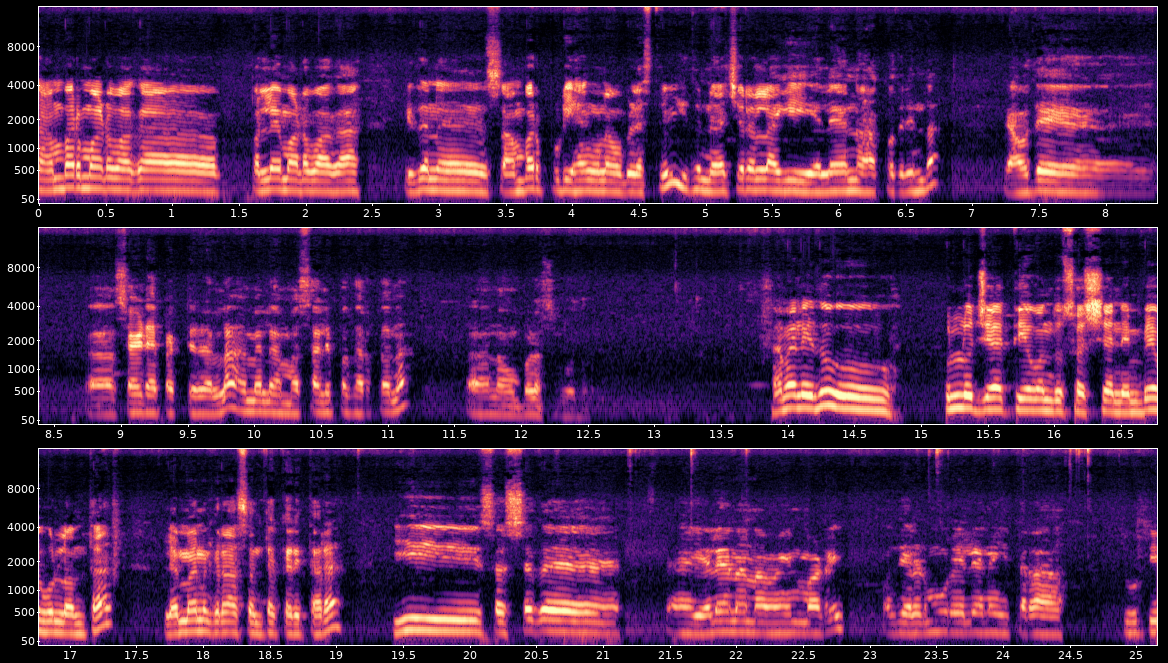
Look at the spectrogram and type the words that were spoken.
ಸಾಂಬಾರು ಮಾಡುವಾಗ, ಪಲ್ಯ ಮಾಡುವಾಗ, ಇದನ್ನು ಸಾಂಬಾರು ಪುಡಿ ಹೆಂಗೆ ನಾವು ಬೆಳೆಸ್ತೀವಿ, ಇದು ನ್ಯಾಚುರಲ್ ಆಗಿ ಎಲೆಯನ್ನು ಹಾಕೋದ್ರಿಂದ ಯಾವುದೇ ಸೈಡ್ ಎಫೆಕ್ಟ್ ಇರಲ್ಲ. ಆಮೇಲೆ ಮಸಾಲೆ ಪದಾರ್ಥನ ನಾವು ಬಳಸ್ಬೋದು. ಆಮೇಲೆ ಇದು ಹುಲ್ಲು ಜಾತಿಯ ಒಂದು ಸಸ್ಯ, ನಿಂಬೆ ಹುಲ್ಲು ಅಂತ ಲೆಮನ್ ಗ್ರಾಸ್ ಅಂತ ಕರೀತಾರೆ. ಈ ಸಸ್ಯದ ಎಲೆನ ನಾವು ಏನು ಮಾಡಿ ಒಂದು ಎರಡು ಮೂರು ಎಲೆನ ಈ ಥರ ಚೂಟಿ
